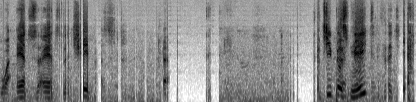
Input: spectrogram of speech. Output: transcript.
Well, it's it's the cheapest. The cheapest meat? The cheapest.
